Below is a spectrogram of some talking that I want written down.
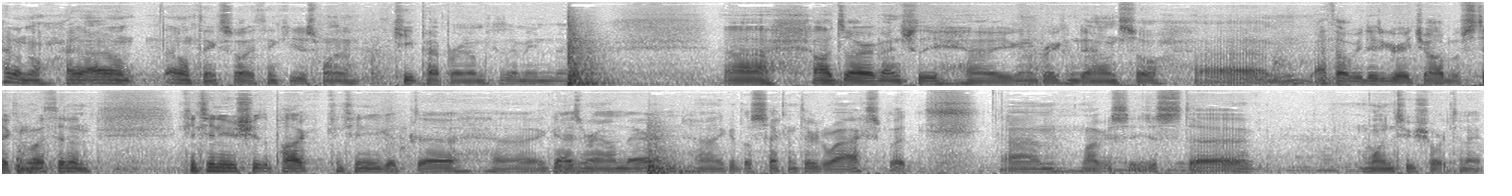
I don't know. I, I don't. I don't think so. I think you just want to keep peppering them because I mean, uh, uh, odds are eventually uh, you're going to break them down. So um, I thought we did a great job of sticking with it and continue to shoot the puck, continue to get uh, uh, guys around there and uh, get those second, third whacks. But um, obviously, just uh, one too short tonight.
